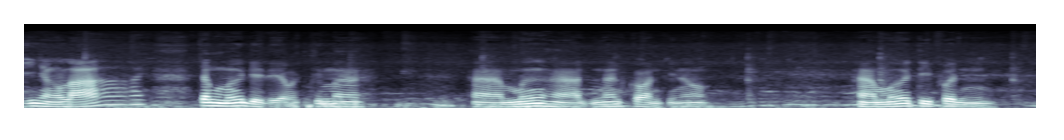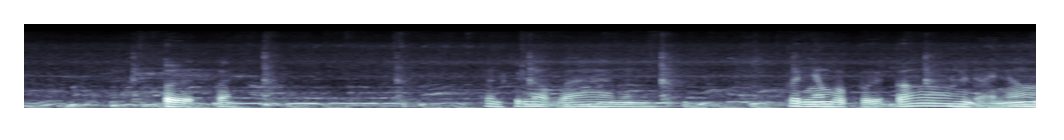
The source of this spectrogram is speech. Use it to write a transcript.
อีหยังหลายจังมือเดี๋ยวๆที่มาหามือหาดนั่นก่อนพี่น้อง หามือที่เพิ่นเปิดก่อน เพิ่นคิดหรอกว่ามัน พิ่นยังบอกเปิดบ่ได้เนาะ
